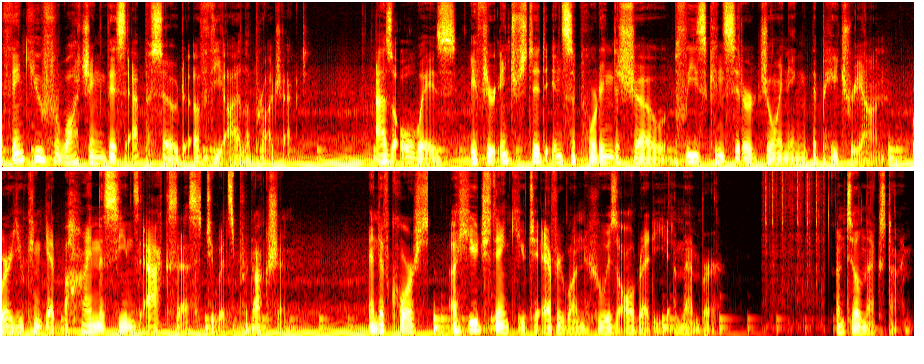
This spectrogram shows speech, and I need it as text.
Thank you for watching this episode of the Isla Project. As always, if you're interested in supporting the show, please consider joining the Patreon, where you can get behind the scenes access to its production. And of course, a huge thank you to everyone who is already a member. Until next time.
